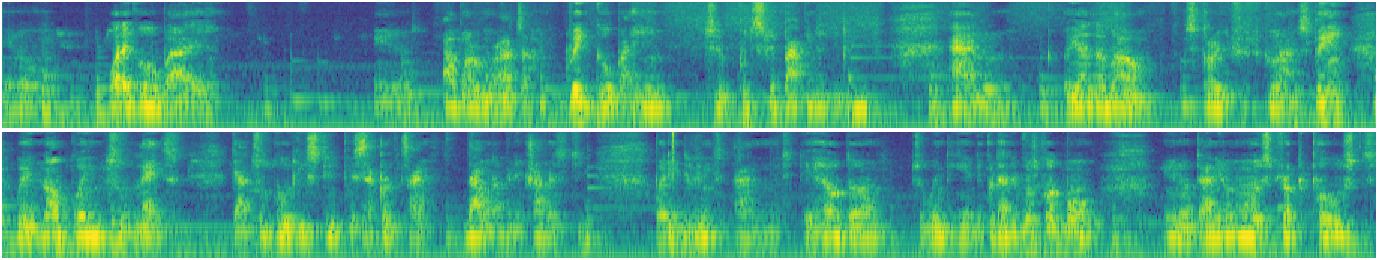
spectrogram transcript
you know, what a goal by you know Alvaro Morata, great goal by him to put Spain back into the league, and Oyarzabal scoring the fifth goal, and Spain were not going to let their two goalies slip a second time. That would have been a travesty. But they didn't and they held on to win the game. They could have even scored more. You know, Dani Olmo struck post.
